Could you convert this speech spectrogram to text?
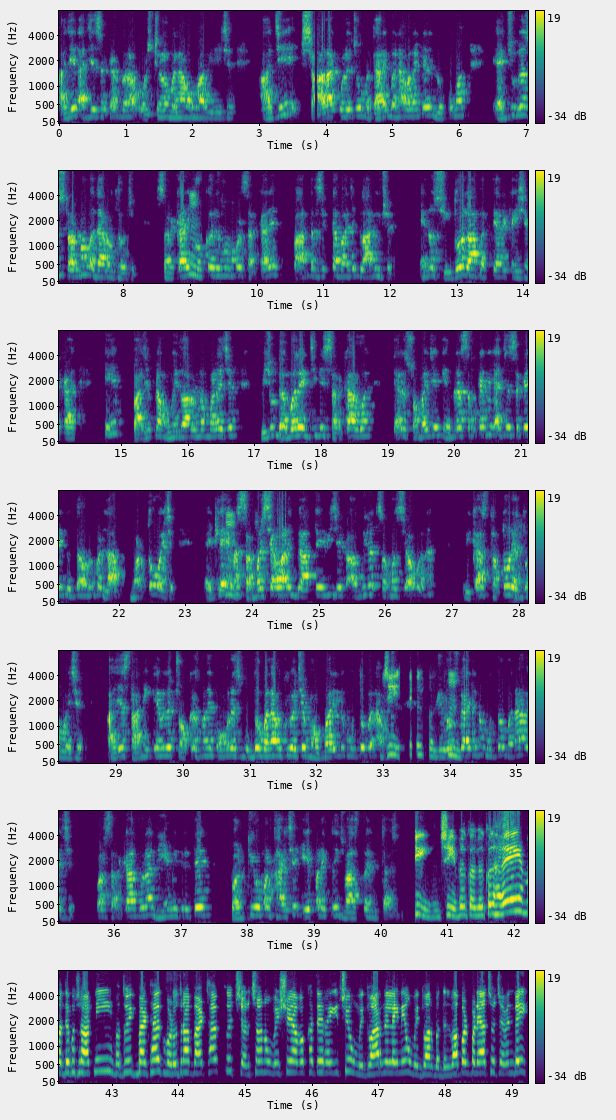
આજે રાજ્ય સરકાર દ્વારા હોસ્ટેલો બનાવવામાં આવી રહી છે. આજે શાળા કોલેજો વધારે બનાવવાના કારણે લોકોમાં એજ્યુકેશન સ્તરમાં વધારો થયો છે. સરકારી નોકરીઓમાં પણ સરકારે પારદર્શકતા ભાજપ લાવ્યું છે. એનો સીધો લાભ અત્યારે કહી શકાય. એ ભાજપના ઉમેદવારોને મળે છે. બીજું ડબલ એન્જિનની સરકાર હોય ત્યારે સ્વાભાવિક કેન્દ્ર સરકારની રાજ્ય સરકારની યોજનાઓનો પણ લાભ મળતો હોય છે. એટલે એમાં સમસ્યા વાળી વાત એવી છે કે અવિરત સમસ્યાઓ અને વિકાસ થતો રહેતો હોય છે. આજે સ્થાનિક લેવલે મને કોંગ્રેસ મુદ્દો બનાવતી હોય છે મોંઘવારીનો મુદ્દો બનાવે છે બેરોજગારીનો મુદ્દો બનાવે છે. પણ સરકાર દ્વારા નિયમિત રીતે ભરતીઓ પણ થાય વધુ એક બેઠક, વડોદરા બેઠક, ચર્ચાનો વિષય આ વખતે રહી છે. ઉમેદવારને લઈને ઉમેદવાર બદલવા પણ પડ્યા છે.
